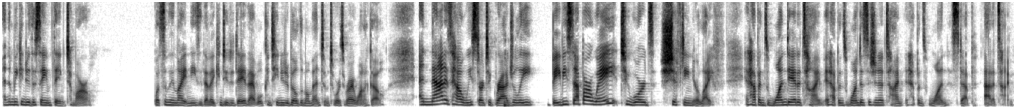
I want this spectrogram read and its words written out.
And then we can do the same thing tomorrow. What's something light and easy that I can do today that will continue to build the momentum towards where I want to go? And that is how we start to gradually baby step our way towards shifting your life. It happens one day at a time, it happens one decision at a time, it happens one step at a time.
